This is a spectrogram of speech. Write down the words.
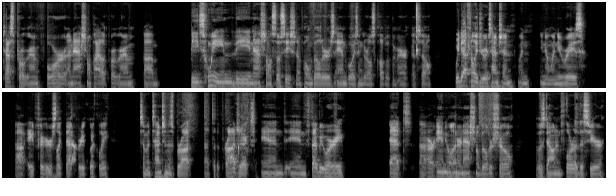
test program for a national pilot program um, between the National Association of Home Builders and Boys and Girls Club of America. So we definitely drew attention when you know when you raise uh, eight figures like that pretty quickly. Some attention is brought uh, to the project, and in February at uh, our annual International Builder Show, it was down in Florida this year.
